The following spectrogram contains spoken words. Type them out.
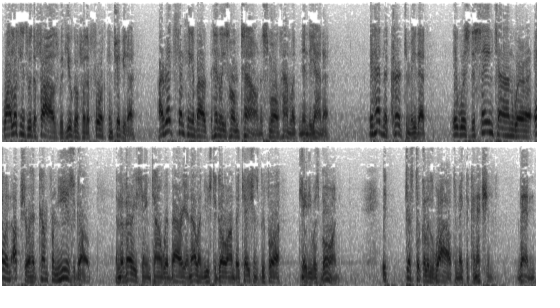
While looking through the files with Hugo for the fourth contributor, I read something about Henley's hometown, a small hamlet in Indiana. It hadn't occurred to me that it was the same town where Ellen Upshur had come from years ago, and the very same town where Barry and Ellen used to go on vacations before Katie was born. It just took a little while to make the connection. Then,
